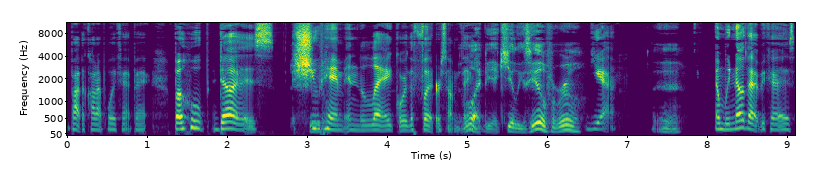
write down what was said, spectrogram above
about to call that boy Fatback. But Hoop does Shoot shoot him in the leg or the foot or something. like the Achilles heel for real. yeah. Yeah. And we know that because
